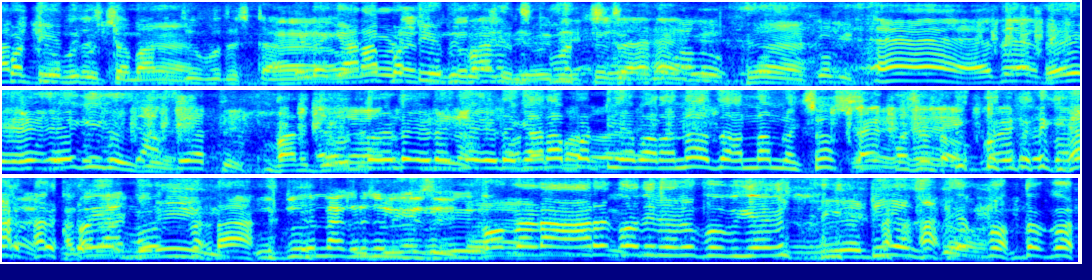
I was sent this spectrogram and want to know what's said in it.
পাঠিয়ে উপদেষ্টা, দিচ্ছেন বাণিজ্য উপদেষ্টা। এটা কি দিচ্ছেন বাণিজ্য উপদেষ্টা, হ্যাঁ। হ্যাঁ। হ্যাঁ, এতে- এ এ- এ কি কইছে? বাণিজ্য এই এটা এটা এটা কি আরাপ পাঠিয়ে বানায় না যার নাম লিখছস? এই আর আরে কদিন হলো কবি গেল। ঠিক আছে। বন্ধ কর।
